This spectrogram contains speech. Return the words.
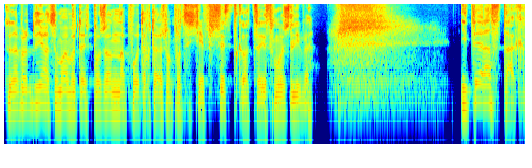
To naprawdę nie ma co mówić, bo to jest porządna płyta, która już ma praktycznie wszystko, co jest możliwe. I teraz tak.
